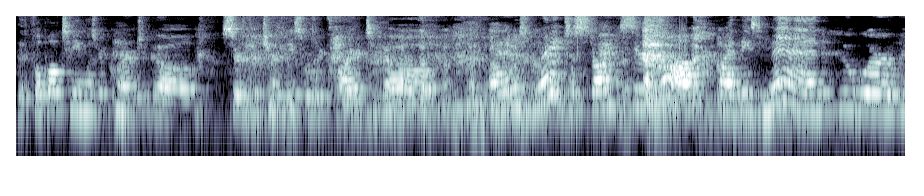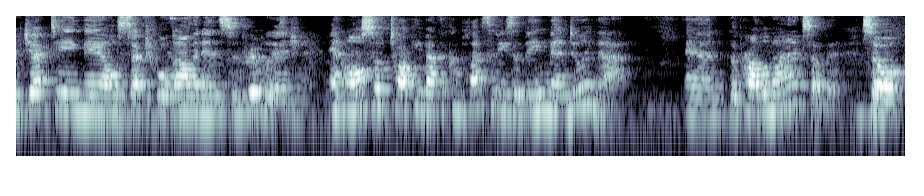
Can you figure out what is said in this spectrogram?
the football team was required to go, certain fraternities were required to go, and it was great to start the series off by these men who were rejecting male sexual dominance and privilege, and also talking about the complexities of being men doing that, and the problematics of it. So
